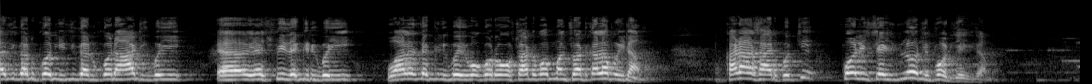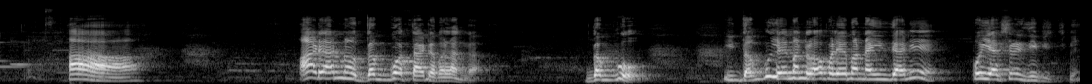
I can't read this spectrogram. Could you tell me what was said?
అది కనుక్కొని ఇది కనుక్కొని ఆటికి పోయి ఎస్పీ దగ్గరికి పోయి వాళ్ళ దగ్గరికి పోయి ఒకరు ఒక చోట బొమ్మని చోటకల్లా పోయినాము. కడాసారికి వచ్చి పోలీస్ స్టేషన్లో రిపోర్ట్ చేసినాం. ఆడే అన్నం దగ్గు వస్తాడే బలంగా. దగ్గు. ఈ దగ్గు ఏమన్నా లోపల ఏమన్నా అయింది అని పోయి ఎక్స్రే తీపిస్తుంది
